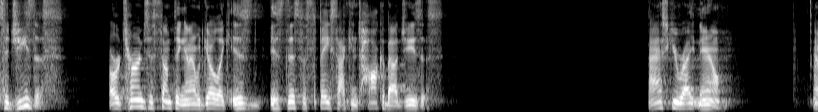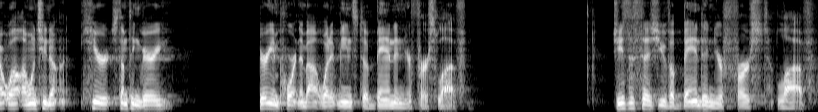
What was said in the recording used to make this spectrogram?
to Jesus or turn to something and I would go like, is, is this a space I can talk about Jesus? I ask you right now, Uh, well, I want you to hear something very, very important about what it means to abandon your first love. Jesus says you've abandoned your first love,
